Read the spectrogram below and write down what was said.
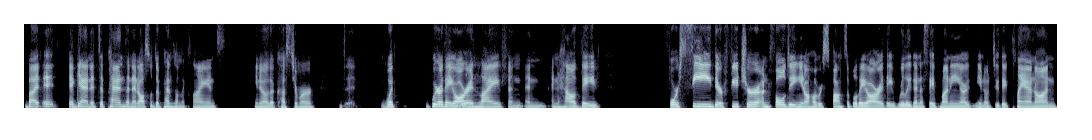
but it again it depends and it also depends on the client you know the customer what where they are in life and and and how they foresee their future unfolding you know how responsible they are. Are they really going to save money? Or you know do they plan on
